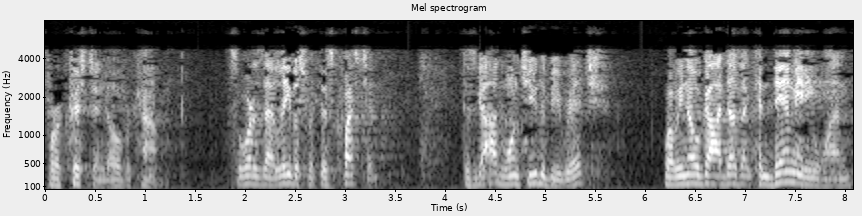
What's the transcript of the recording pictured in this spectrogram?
for a Christian to overcome. So, where does that leave us with this question? Does God want you to be rich? Well, we know God doesn't condemn anyone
